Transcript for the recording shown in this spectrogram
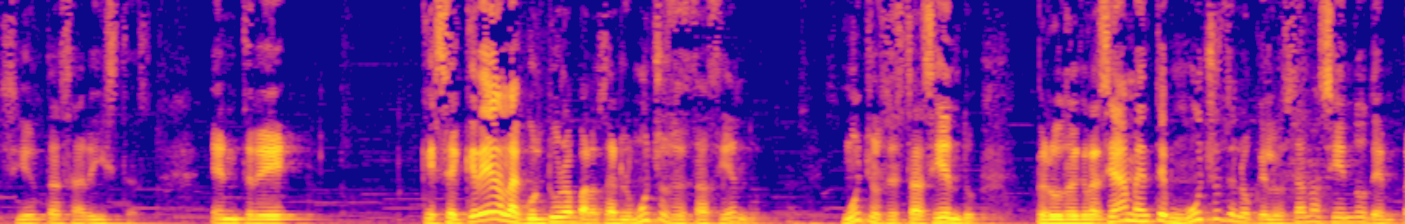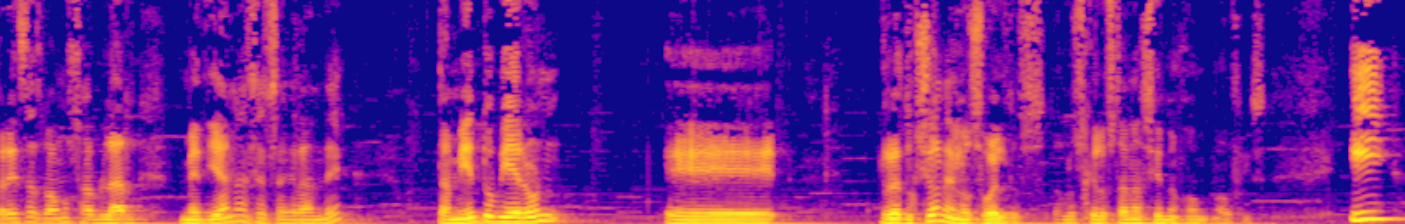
ciertas aristas, entre que se crea la cultura para hacerlo, mucho se está haciendo, mucho se está haciendo, pero desgraciadamente muchos de lo que lo están haciendo de empresas, vamos a hablar medianas, esa grande, también tuvieron eh, reducción en los sueldos a los que lo están haciendo en home office. Y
